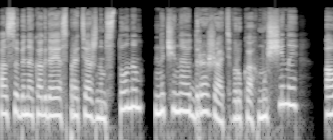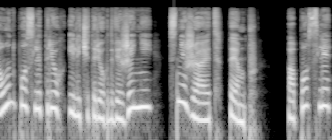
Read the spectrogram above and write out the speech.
особенно когда я с протяжным стоном начинаю дрожать в руках мужчины, а он после трех или четырех движений снижает темп, а после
